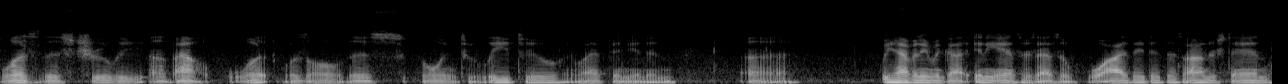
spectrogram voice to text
was this truly about? What was all this going to lead to, in my opinion? And uh, we haven't even got any answers as to why they did this. I understand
